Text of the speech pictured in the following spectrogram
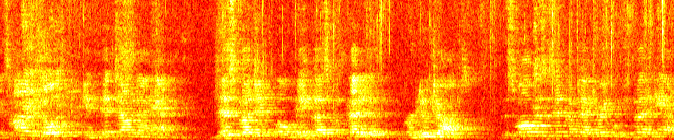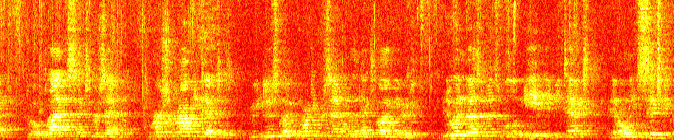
as high as those in Midtown Manhattan. This budget will make us competitive for new jobs. The small business income tax rate will be cut in half to a flat 6%. Commercial property taxes reduced by 40% over the next five years. New investments will immediately be taxed at only 60%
